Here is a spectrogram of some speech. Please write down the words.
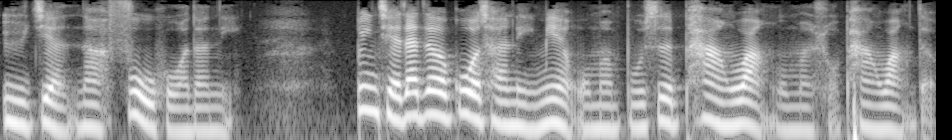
遇见那复活的你，并且在这个过程里面，我们不是盼望我们所盼望的，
